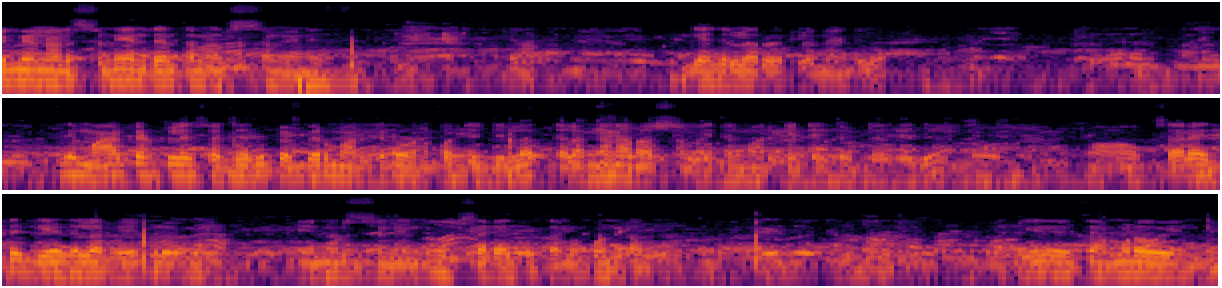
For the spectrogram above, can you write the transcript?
ఏమేమి నడుస్తున్నాయి ఎంత ఎంత నడుస్తున్నాయి అనేది. గేదెల రేట్లు అనేటివి ఇది మార్కెట్ ప్లేస్ వచ్చేది పెబ్బేరు మార్కెట్ వనపర్తి జిల్లా తెలంగాణ రాష్ట్రంలో అయితే మార్కెట్ అయితే ఉంటుంది ఇది. ఒకసారి అయితే గేదెల రేట్లు ఏం నడుస్తున్నాయి ఒకసారి అయితే కనుక్కుంటా. గేదె అయితే అమ్మడపోయింది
